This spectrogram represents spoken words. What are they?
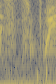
Fascists win.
